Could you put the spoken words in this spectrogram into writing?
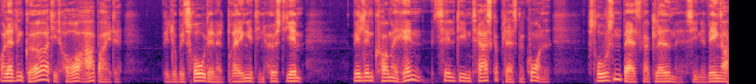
og lade den gøre dit hårde arbejde? Vil du betro den at bringe din høst hjem? Vil den komme hen til din tærskeplads med kornet? Strusen basker glad med sine vinger,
